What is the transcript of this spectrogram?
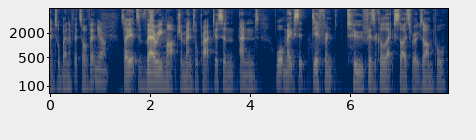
mental benefits of it. yeah So it's very much a mental practice, and and what makes it different to physical exercise, for example,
